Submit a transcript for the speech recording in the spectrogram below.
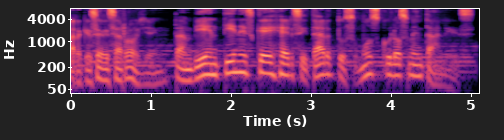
para que se desarrollen, también tienes que ejercitar tus músculos mentales.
